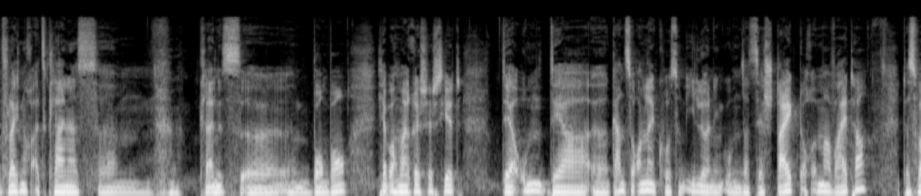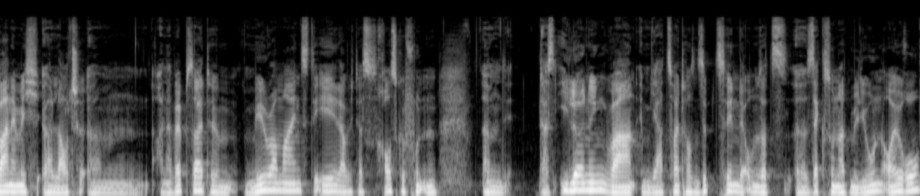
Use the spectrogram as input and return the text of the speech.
Vielleicht noch als kleines, ähm, kleines äh, Bonbon. Ich habe auch mal recherchiert, der um der äh, ganze Online-Kurs und E-Learning-Umsatz, der steigt auch immer weiter. Das war nämlich äh, laut ähm, einer Webseite mirrorminds.de, da habe ich das rausgefunden. Ähm, das E-Learning war im Jahr 2017 der Umsatz äh, 600 Millionen Euro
